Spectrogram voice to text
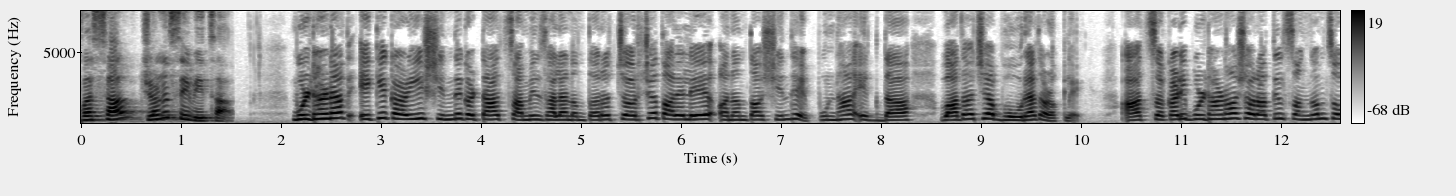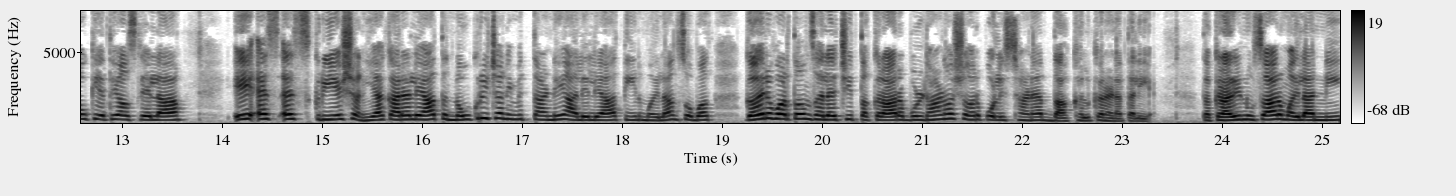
वसा जनसेवेचा. बुलढाण्यात एकेकाळी शिंदे गटात सामील झाल्यानंतर चर्चेत आलेले अनंता शिंदे पुन्हा एकदा वादाच्या भोवऱ्यात अडकले. आज सकाळी बुलढाणा शहरातील संगम चौक येथे असलेला ए एस एस क्रिएशन या कार्यालयात नोकरीच्या निमित्ताने आलेल्या तीन महिलांसोबत गैरवर्तन झाल्याची तक्रार बुलढाणा शहर पोलीस ठाण्यात दाखल करण्यात आली आहे. तक्रारीनुसार महिलांनी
